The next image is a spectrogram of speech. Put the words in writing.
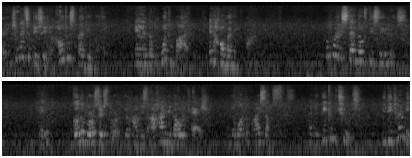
Okay, so that's a decision, how to spend your money and what to buy and how many to buy. How to extend those decisions? Okay, go to grocery store, you have this hundred dollar cash and you want to buy some things and you pick and choose. You determine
